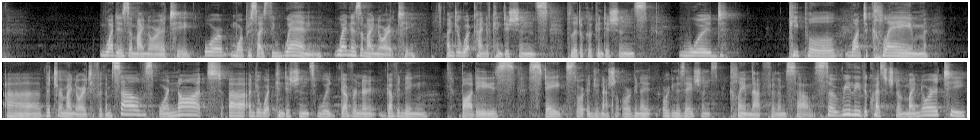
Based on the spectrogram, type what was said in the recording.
what is a minority? Or more precisely, when? When is a minority? Under what kind of conditions, political conditions, would people want to claim uh, the term minority for themselves or not? Uh, under what conditions would governor, governing bodies, states, or international organi organizations claim that for themselves? So really the question of minority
